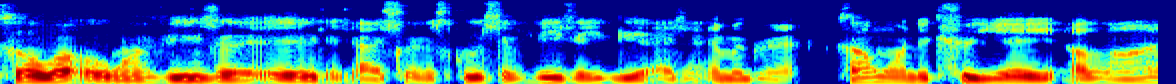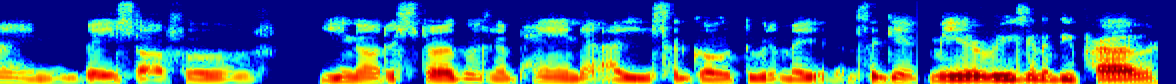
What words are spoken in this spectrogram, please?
So what O1 Visa is, is actually an exclusive visa you get as an immigrant. So I wanted to create a line based off of you know, the struggles and pain that I used to go through to make to give me a reason to be proud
